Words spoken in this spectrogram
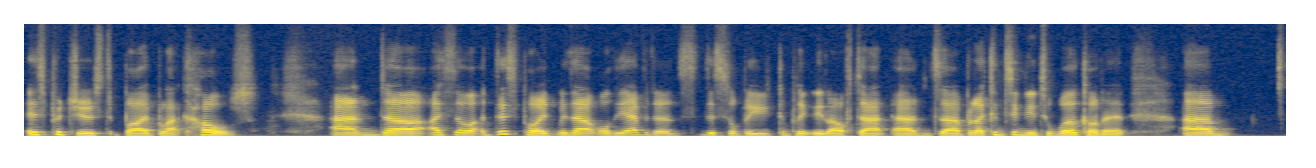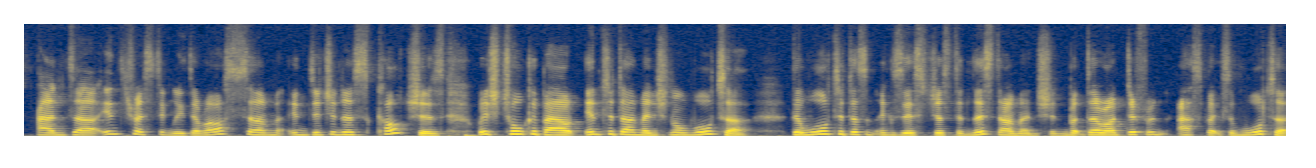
is produced by black holes. And uh, I thought at this point, without all the evidence, this will be completely laughed at. And uh, but I continue to work on it. Um, and uh, interestingly, there are some indigenous cultures which talk about interdimensional water. The water doesn't exist just in this dimension, but there are different aspects of water.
